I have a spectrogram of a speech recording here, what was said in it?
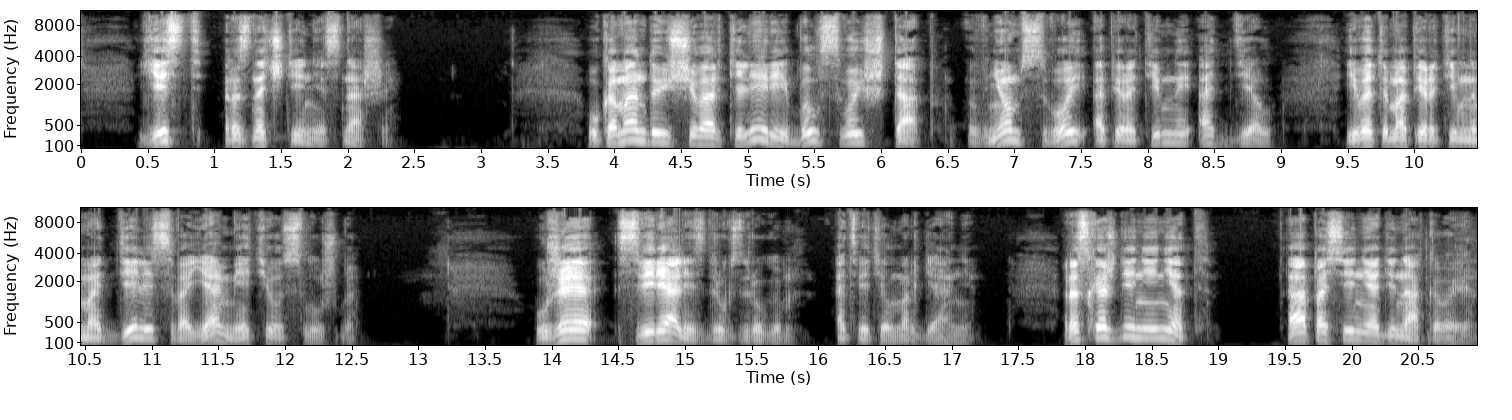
— Есть разночтение с нашей. У командующего артиллерии был свой штаб, в нем свой оперативный отдел, и в этом оперативном отделе своя метеослужба. — Уже сверялись друг с другом, — ответил Маргиани. Расхождений нет, а опасения одинаковые.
